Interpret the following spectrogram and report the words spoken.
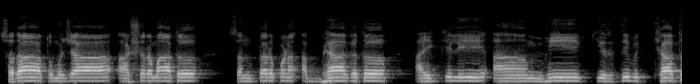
सदा तुमच्या आश्रमात संतर्पण अभ्यागत. ऐकिली आम्ही कीर्तिविख्यात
